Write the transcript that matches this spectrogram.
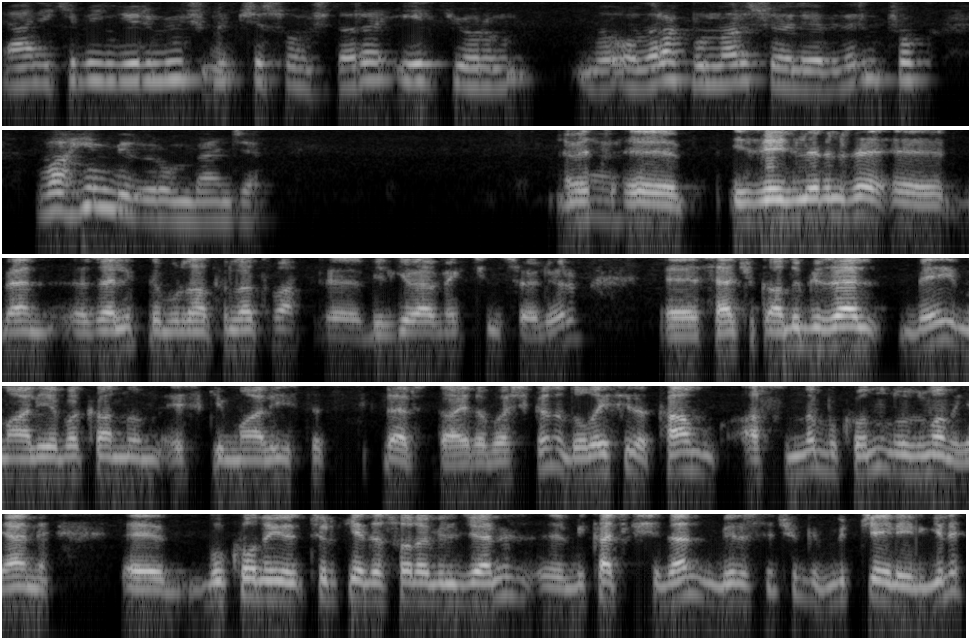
Yani 2023 bütçe sonuçları ilk yorum olarak bunları söyleyebilirim. Çok vahim bir durum bence. Evet, evet. E, izleyicilerimize e, ben özellikle burada hatırlatmak, e, bilgi vermek için söylüyorum. E, Selçuk Adıgüzel Bey, Maliye Bakanlığı'nın eski Mali İstatistikler Daire Başkanı. Dolayısıyla tam aslında bu konunun uzmanı. Yani e, bu konuyu Türkiye'de sorabileceğiniz e, birkaç kişiden birisi. Çünkü bütçeyle ilgili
